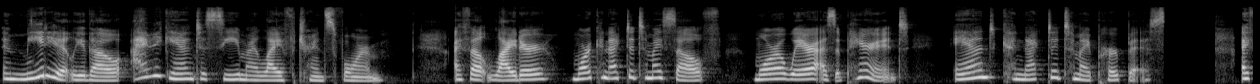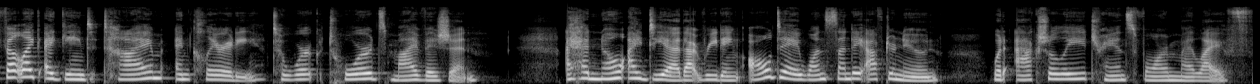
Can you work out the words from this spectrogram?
Immediately, though, I began to see my life transform. I felt lighter, more connected to myself, more aware as a parent, and connected to my purpose. I felt like I gained time and clarity to work towards my vision. I had no idea that reading all day one Sunday afternoon would actually transform my life.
